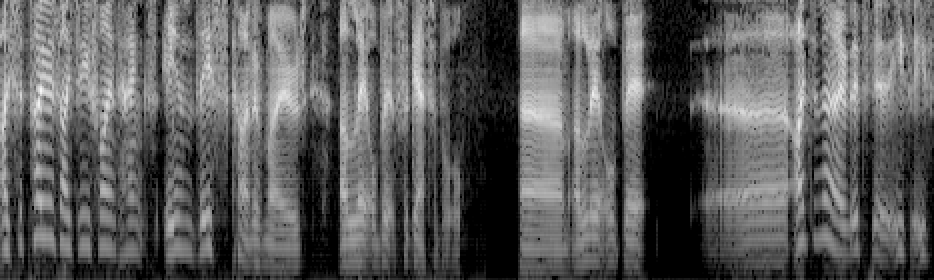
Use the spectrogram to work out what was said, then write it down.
I suppose I do find Hanks in this kind of mode a little bit forgettable, um, a little bit. Uh, I don't know. It's he's, he's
